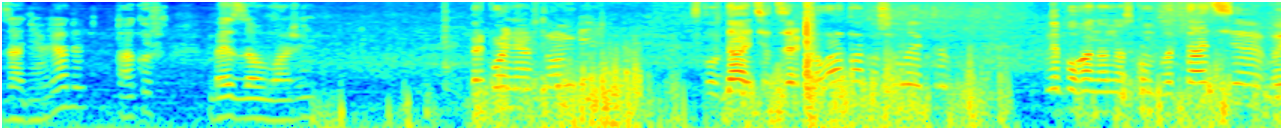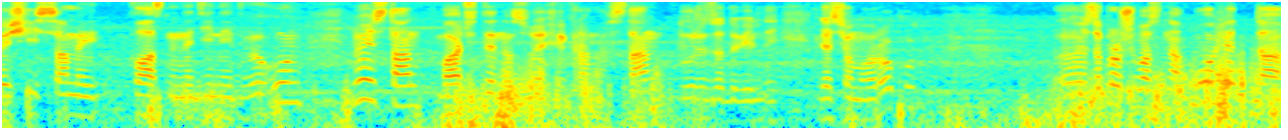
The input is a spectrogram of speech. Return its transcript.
заднього ряду також без зауважень. Прикольний автомобіль. Складаються дзеркала також електро. Непогана у нас комплектація, V6 самий класний надійний двигун. Ну і стан, бачите на своїх екранах. Стан дуже задовільний для сьомого року. Е, Запрошую вас на огляд та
